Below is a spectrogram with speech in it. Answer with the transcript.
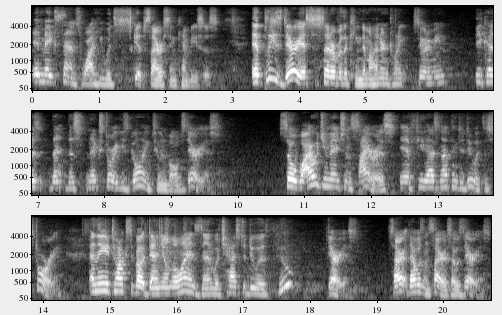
it makes sense why he would skip Cyrus and Cambyses. It pleased Darius to set over the kingdom 120... See what I mean? Because the, this next story he's going to involves Darius. So why would you mention Cyrus if he has nothing to do with the story? And then he talks about Daniel in the lion's den, which has to do with who? Darius. Cyrus, that wasn't Cyrus, that was Darius.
